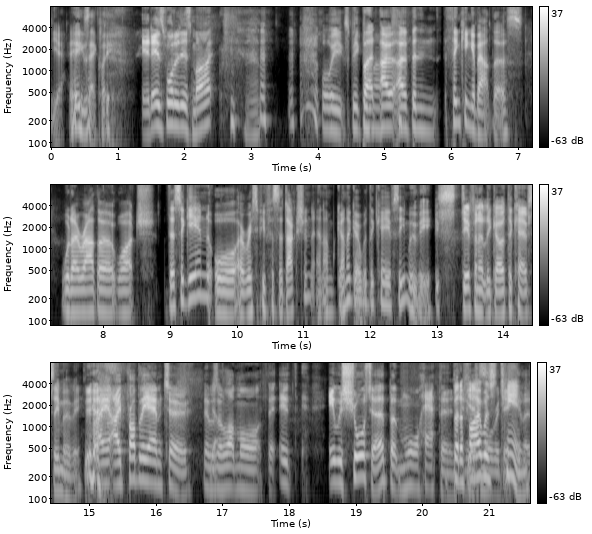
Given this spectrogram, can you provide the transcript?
Yeah, exactly. It is what it is mate What we expect. But. I, I've been thinking about this. Would I rather watch this again or A Recipe for Seduction? And I'm gonna go with the KFC movie. It's definitely go with the KFC movie. I, I probably am too there was a lot more it it was shorter but more happened But if I more was 10.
